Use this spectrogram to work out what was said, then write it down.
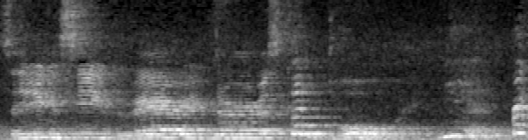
So you can see very nervous. Good boy. Yeah. Break.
